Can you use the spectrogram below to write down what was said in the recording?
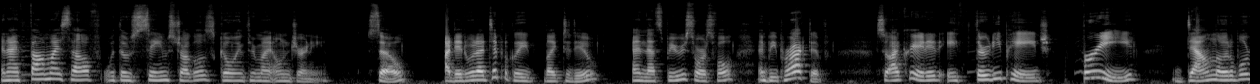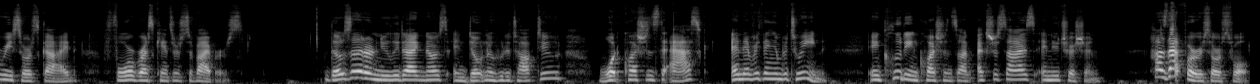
And I found myself with those same struggles going through my own journey. So I did what I typically like to do, and that's be resourceful and be proactive. So I created a 30 page free downloadable resource guide for breast cancer survivors. Those that are newly diagnosed and don't know who to talk to, what questions to ask, and everything in between, including questions on exercise and nutrition. How's that for resourceful?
